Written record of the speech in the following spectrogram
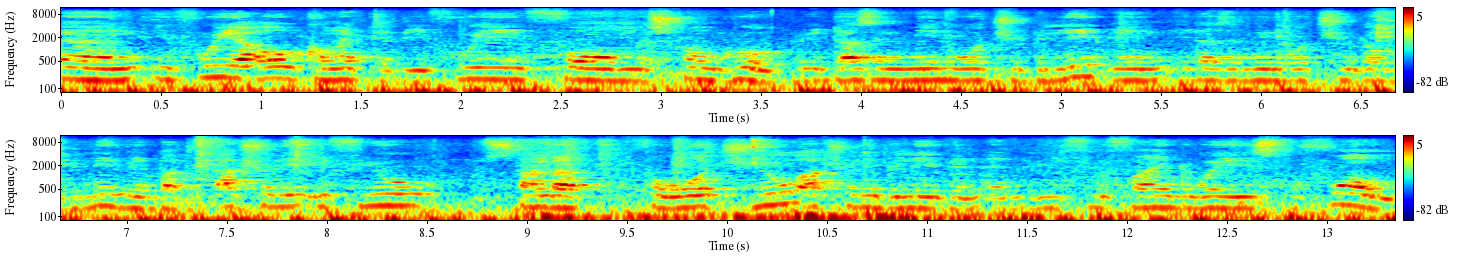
um, if we are all connected, if we form a strong group, it doesn't mean what you believe in, it doesn't mean what you don't believe in, but actually if you stand up for what you actually believe in and if you find ways to form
